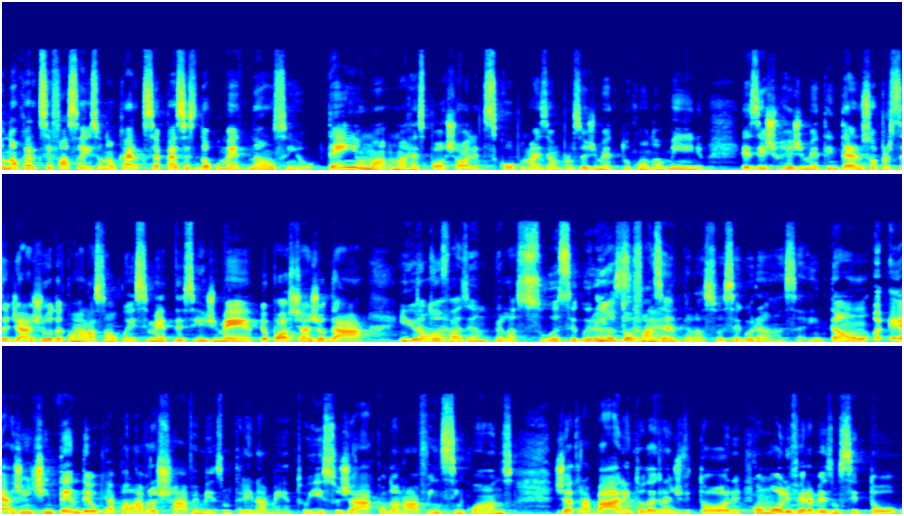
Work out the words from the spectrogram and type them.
eu não quero que você faça isso, eu não quero que você peça esse documento. Não, senhor. Tem uma, uma resposta, olha, desculpa, mas é um procedimento do condomínio, existe o regimento interno, o senhor precisa de ajuda com relação ao conhecimento desse regimento? Eu posso te ajudar. E então, eu estou fazendo pela sua segurança. E eu estou né? fazendo pela sua segurança. Então, é, a gente entendeu que é a palavra-chave mesmo, treinamento. Isso já, quando a há 25 anos, já trabalha em toda a Grande Vitória. Como a Oliveira mesmo citou,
